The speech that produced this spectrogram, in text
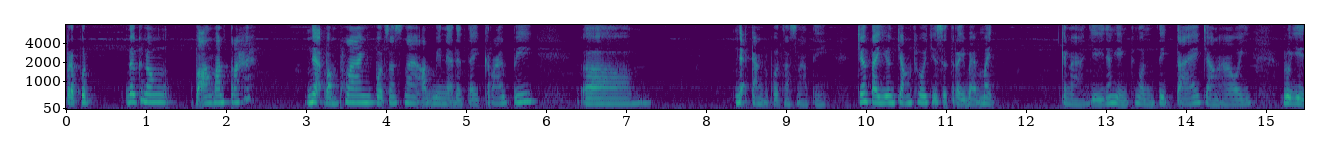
ព្រះពុទ្ធនៅក្នុងព្រះអង្គបានត្រាស់អ្នកបំផ្លាញពុទ្ធសាសនាអត់មានអ្នកដតីក្រៅពីអឺអ្នកកាន់ពុទ្ធសាសនាទេចឹងតែយើងចង់ធ្វើជាស្ត្រីបែបម៉េចកណានិយាយហ្នឹងរៀងធ្ងន់បន្តិចតែចង់ឲ្យលោកយាយ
